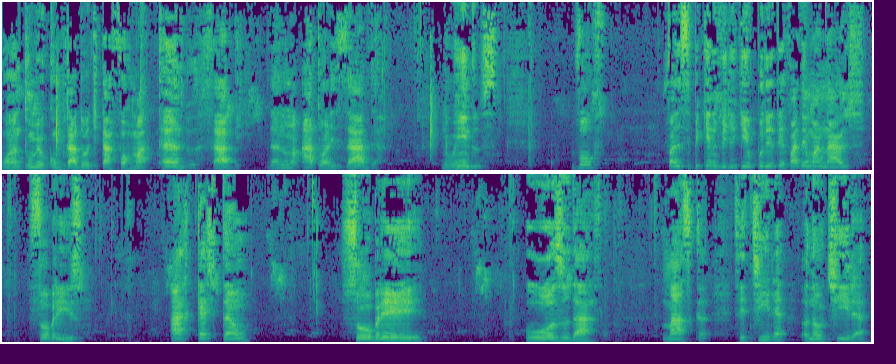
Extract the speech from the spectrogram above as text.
enquanto o meu computador aqui está formatando, sabe? Dando uma atualizada no Windows, vou fazer esse pequeno vídeo aqui. Eu poderia ter fazer uma análise sobre isso. A questão sobre o uso da máscara. Se tira ou não tira.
